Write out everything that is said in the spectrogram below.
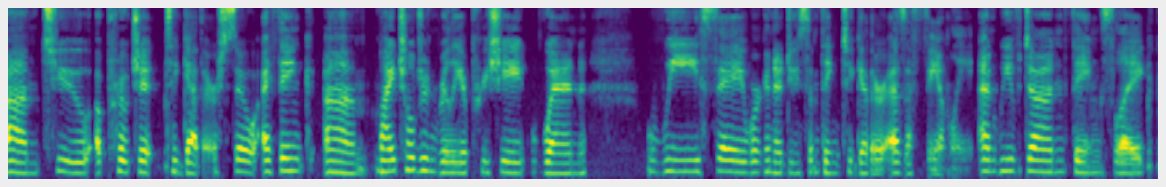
um, to approach it together. So I think um, my children really appreciate when we say we're going to do something together as a family, and we've done things like.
